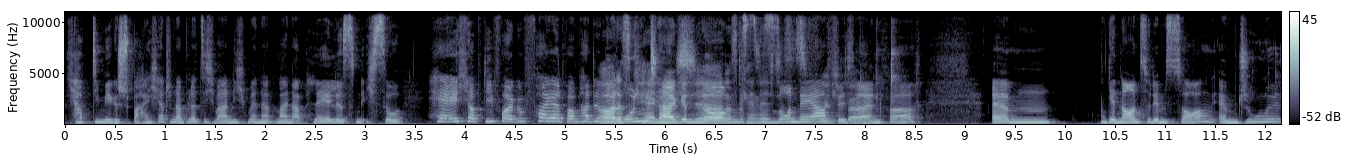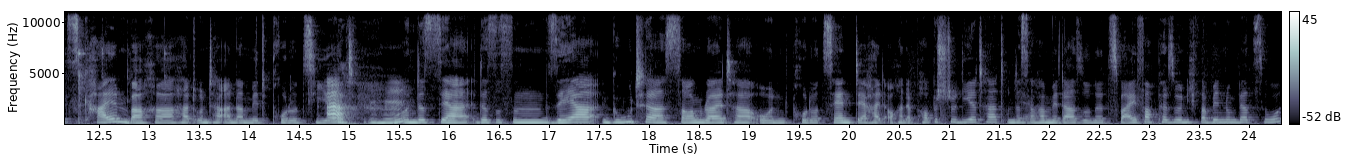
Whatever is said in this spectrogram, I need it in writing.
ich habe die mir gespeichert und dann plötzlich war nicht mehr in meiner Playlist und ich so, hey, ich habe die voll gefeiert, warum hat er die oh, runtergenommen? Ich, ja, das, das ist so das nervig ist einfach. Ähm, genau, und zu dem Song, ähm, Jules Kalmbacher hat unter anderem mitproduziert. Ah, mhm. und das ist ja, das ist ein sehr guter Songwriter und Produzent, der halt auch an der Poppe studiert hat. Und deshalb ja. haben wir da so eine zweifach persönliche Verbindung dazu.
